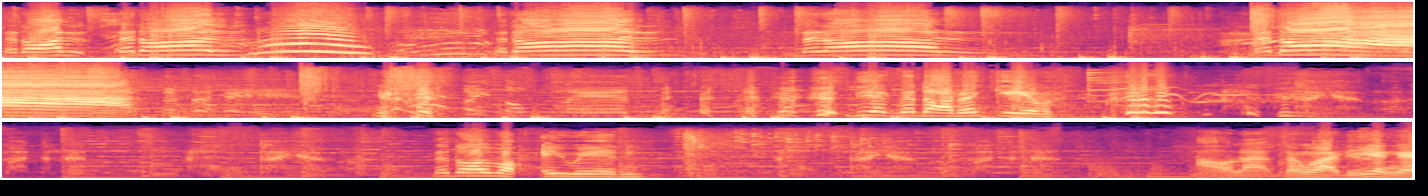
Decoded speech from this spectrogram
นาดอนนาดอนนาดอนนาดอนนาดอนไม่ตรงเลนเรียกนาดอนทั้งเกมนาดอนบอกไอเวนเอาละจังหวะนี้ยังไง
